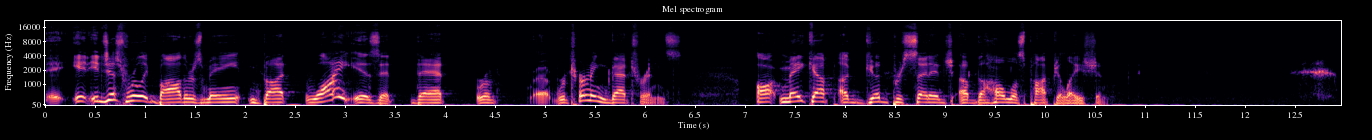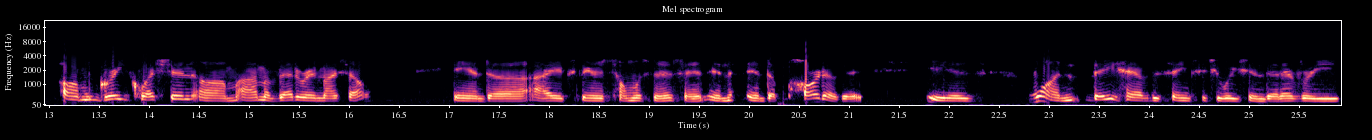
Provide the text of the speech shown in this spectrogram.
it, it just really bothers me. But why is it that re- uh, returning veterans are, make up a good percentage of the homeless population? Um, great question. Um, I'm a veteran myself, and uh, I experienced homelessness, and, and and a part of it is one they have the same situation that every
